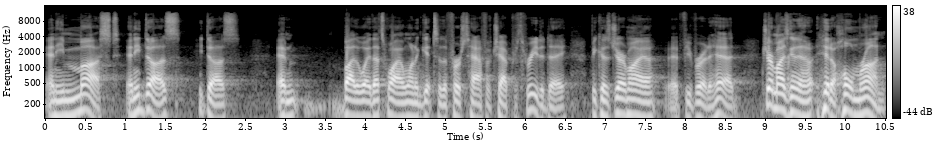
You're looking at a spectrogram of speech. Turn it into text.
And he must, and he does, he does. And by the way, that's why I want to get to the first half of chapter 3 today, because Jeremiah, if you've read ahead, Jeremiah's going to hit a home run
